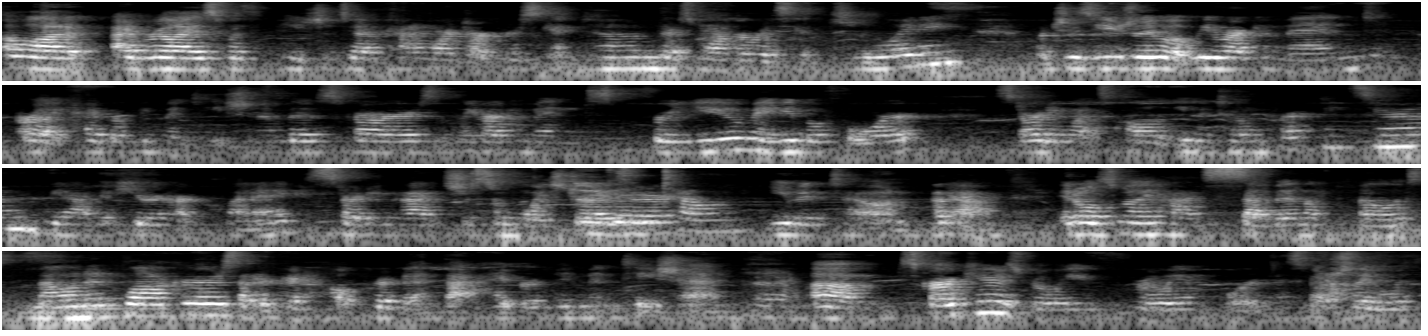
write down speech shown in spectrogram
a lot of I realize with patients who have kind of more darker skin tone, there's more of a risk of keloiding, which is usually what we recommend, or like hyperpigmentation of those scars. And we recommend for you maybe before starting what's called even tone correcting serum. We have it here in our clinic. Starting that, it's just a moisturizer Even tone? even tone. Okay. Yeah. It ultimately has seven like mel- melanin blockers that are going to help prevent that hyperpigmentation. Okay. Um, scar care is really, really important, especially with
